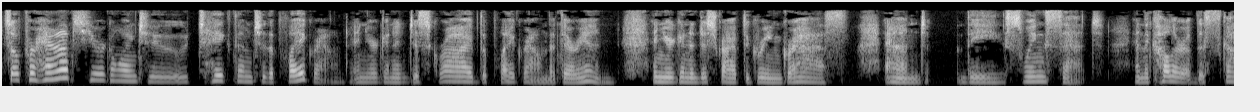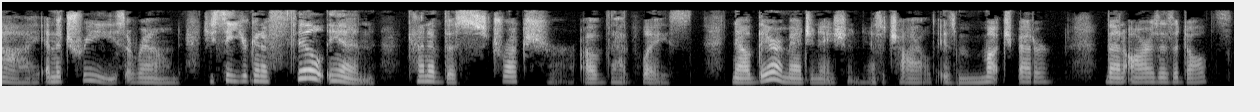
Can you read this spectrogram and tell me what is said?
So perhaps you're going to take them to the playground and you're going to describe the playground that they're in and you're going to describe the green grass and the swing set and the color of the sky and the trees around. You see, you're going to fill in kind of the structure of that place. Now, their imagination as a child is much better than ours as adults.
